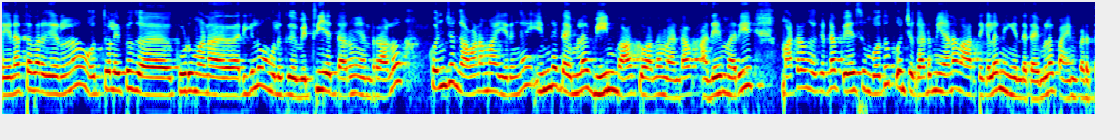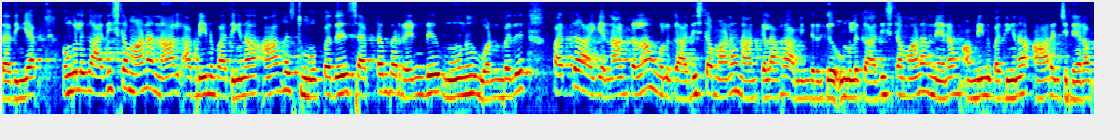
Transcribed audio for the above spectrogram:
இனத்தவர்கள்லாம் ஒத்துழைப்பு க- கூடுமான அருகிலும் உங்களுக்கு வெற்றியை தரும் என்றாலும் கொஞ்சம் கவனமாக இருங்க. இந்த டைமில் வீண் வாக்குவாதம் வேண்டாம். அதே மாதிரி மற்றவங்க கிட்ட பேசும்போது கொஞ்சம் கடுமையான வார்த்தைகளை நீங்கள் இந்த டைமில் பயன்படுத்தாதீங்க. உங்களுக்கு அதிர்ஷ்டமான நாள் அப்படின்னு பார்த்தீங்கன்னா ஆகஸ்ட் முப்பது செப்டம்பர் ரெண்டு மூணு ஒன்பது பத்து ஆகிய நாட்கள்லாம் உங்களுக்கு அதிர்ஷ்டமான நாட்களாக அமைந்திருக்கு. உங்களுக்கு அதிர்ஷ்டமான நிறம் அப்படின்னு பார்த்தீங்கன்னா ஆரஞ்சு நிறம்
